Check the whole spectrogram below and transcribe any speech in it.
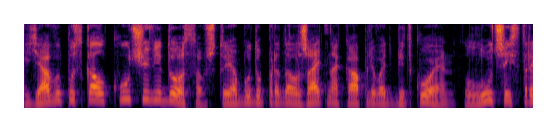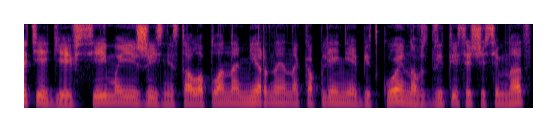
Я выпускал кучу видосов, что я буду продолжать накапливать биткоин. Лучшей стратегией всей моей жизни стало планомерное накопление биткоинов с 2017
